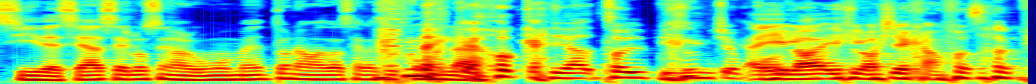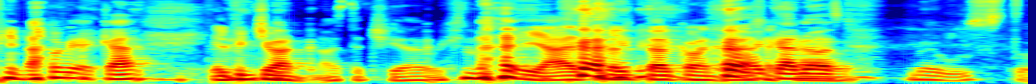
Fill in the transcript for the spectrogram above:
Si desea hacerlos en algún momento, nada más va a ser así como Me en la. quedo callado todo el pinche Y lo, y lo llegamos al final, güey, acá. El pinche Iván, no, está chida, güey. Y ya, ese es el, todo el comentario. Acá no. Me gustó,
